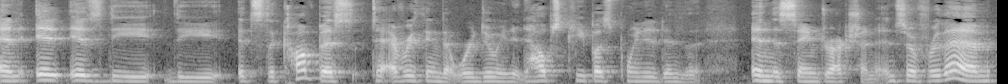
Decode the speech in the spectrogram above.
And it is the the it's the compass to everything that we're doing. It helps keep us pointed in the in the same direction. And so for them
